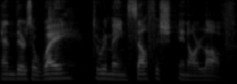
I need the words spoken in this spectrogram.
and there's a way to remain selfish in our love.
